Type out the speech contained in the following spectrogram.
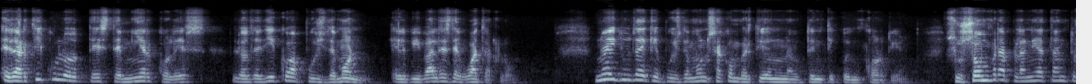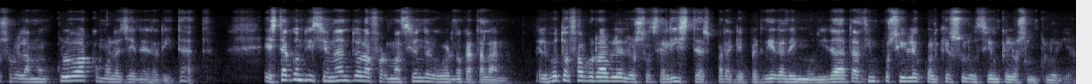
El artículo de este miércoles lo dedico a Puigdemont, el Vivales de Waterloo. No hay duda de que Puigdemont se ha convertido en un auténtico incordio. Su sombra planea tanto sobre la Moncloa como la Generalitat. Está condicionando la formación del gobierno catalán. El voto favorable de los socialistas para que perdiera la inmunidad hace imposible cualquier solución que los incluya.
